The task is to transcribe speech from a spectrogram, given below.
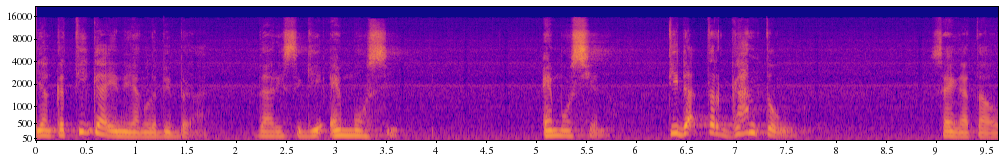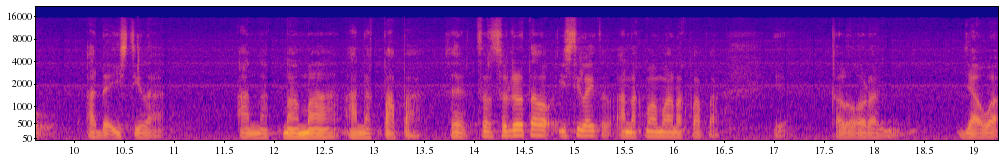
Yang ketiga ini yang lebih berat dari segi emosi. Emosional. Tidak tergantung saya nggak tahu ada istilah anak mama, anak papa. Saudara tahu istilah itu anak mama, anak papa. Ya, kalau orang Jawa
